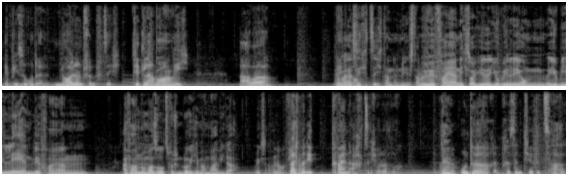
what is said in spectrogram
Episode 59. Titel haben wir Boah. noch nicht, aber haben wir ja kommen. 60 dann demnächst. Aber wir feiern nicht solche Jubiläum, Jubiläen, wir feiern einfach nur mal so zwischendurch immer mal wieder, würde ich sagen. genau, vielleicht ja. mal die 83 oder so. Eine Ja. unterrepräsentierte Zahl.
